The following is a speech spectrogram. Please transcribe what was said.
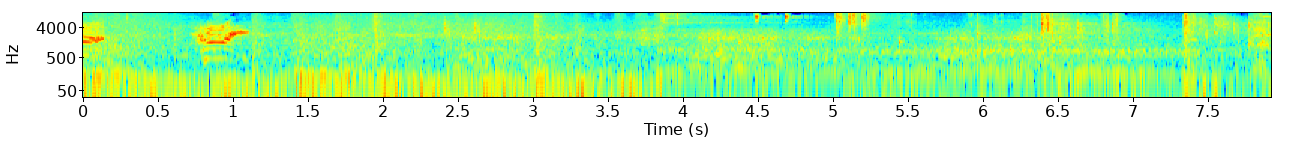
Hurry! Good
